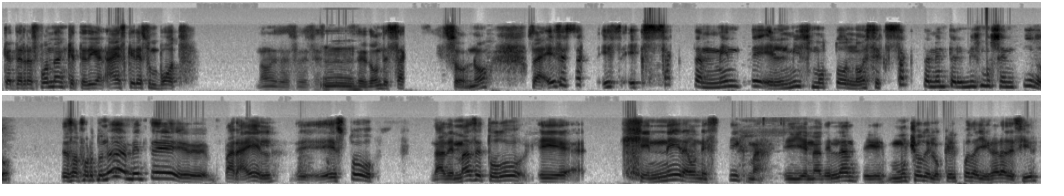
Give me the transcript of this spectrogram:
que te respondan, que te digan, ah, es que eres un bot, ¿no? Mm. ¿De dónde sacas eso, ¿no? O sea, es, es exactamente el mismo tono, es exactamente el mismo sentido. Desafortunadamente para él, eh, esto, además de todo, eh, genera un estigma y en adelante mucho de lo que él pueda llegar a decir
